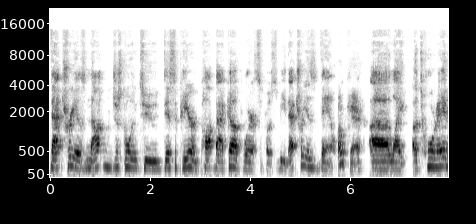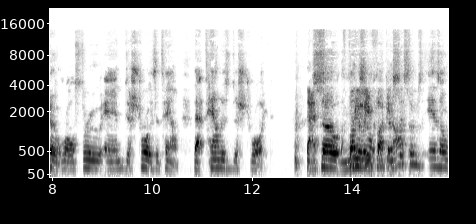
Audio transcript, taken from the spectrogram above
that tree is not just going to disappear and pop back up where it's supposed to be. That tree is down. Okay. Uh, like a tornado rolls through and destroys a town. That town is destroyed. That's so really functional fucking ecosystems awesome. is a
